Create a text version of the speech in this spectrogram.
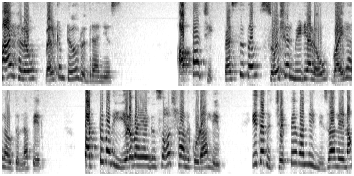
Hi hello welcome to Rudra news. Appaji ప్రస్తుతం సోషల్ మీడియాలో వైరల్ అవుతున్న పేరు. పట్టుమని ఇరవై ఐదు సంవత్సరాలు కూడా లేవు. ఇతను చెప్పేవన్నీ నిజాలేనా?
